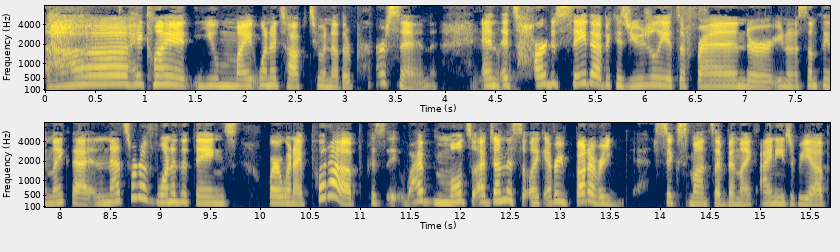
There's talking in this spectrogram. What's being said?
ah hey client you might want to talk to another person. And it's hard to say that because usually it's a friend or you know something like that. And that's sort of one of the things where when i put up because i've multi i've done this like every about every six months i've been like i need to be up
